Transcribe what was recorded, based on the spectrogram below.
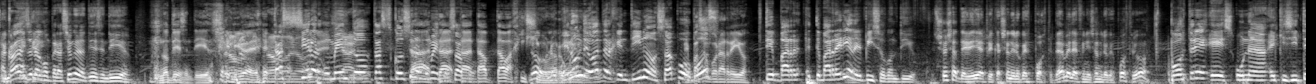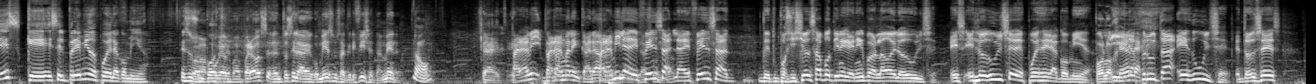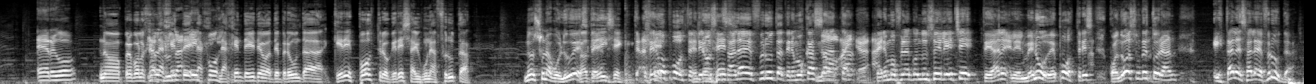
Acabas de hacer una comparación que no tiene sentido. No tiene sentido. estás no, cero no, argumento, estás con cero está- sapo. está- está bajísimo. No, en argumento. un debate argentino, sapo, vos por arriba. te, bar- te barrerían el piso contigo. Yo ya te di la explicación de lo que es postre. Dame la definición de lo que es postre vos. Postre es una exquisitez que es el premio después de la comida. Eso es un postre. para vos, entonces la comida es un sacrificio también. No. O sea, Para mí, para, mal encarado. para mí la defensa, la defensa de tu posición, Sapo, tiene que venir por el lado de lo dulce. Es, es lo dulce después de la comida. Por lo y general, la la- fruta es dulce. Entonces, ergo, No, pero por lo general La la, fruta gente, es la, postre. la gente ¿viste, te pregunta, ¿querés postre o querés alguna fruta? No es una boludez. No te dice- Tenemos postre, tenemos ensalada de fruta, tenemos casata, No, hay- hay- tenemos flan con dulce de leche. Te dan en el menú de postres. Cuando vas a un restaurante, está la ensalada de fruta.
